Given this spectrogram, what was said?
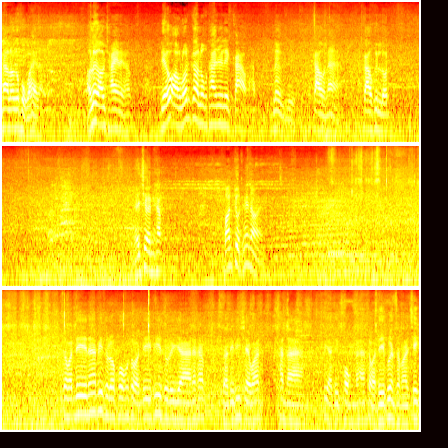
หน้ารถก็ผูกไว้ให้แล้วเอาเลิกเอาใช้เลยครับ เดี๋ยวออกรถก็ลงท้ายด้วยเลขเก้าครับ เลิกดีเก้าหน้าเก้าขึ้นรถเดี๋ยวเชิญครับ บอลจุดให้หน่อย สวัสดีนะพี่สุรพงศ์สวัสดีพี่สุริยานะครับ สวัสดีพี่ชัยวัฒน์ธนาพี่อติพงศ์นะฮะสวัสดีเพื่อนสมาชิก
